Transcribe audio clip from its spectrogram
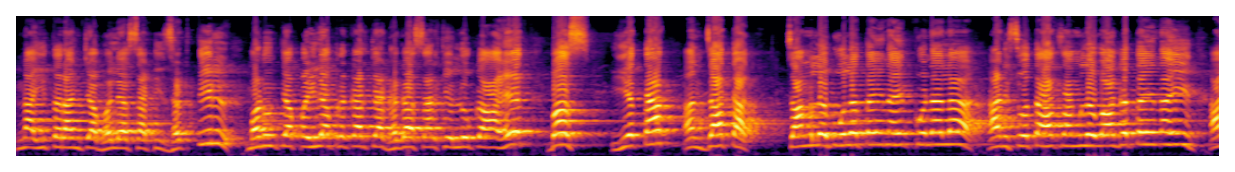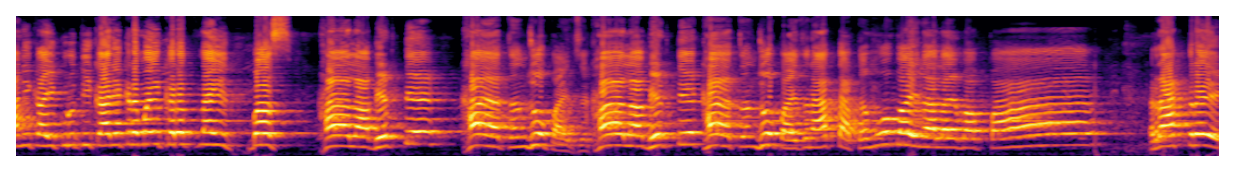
ना इतरांच्या भल्यासाठी झटतील. म्हणून त्या पहिल्या प्रकारच्या ढगासारखे लोक आहेत. बस येतात आणि जातात. चांगलं बोलतही नाहीत कोणाला आणि स्वतः चांगलं वागतही नाहीत आणि काही कृती कार्यक्रमही करत नाहीत. बस खायला भेटते खायचं झोपायचं. खायला भेटते खायचं झोपायचं. ना आता तर मोबाईल आलाय बाप्पा. रात्र आहे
